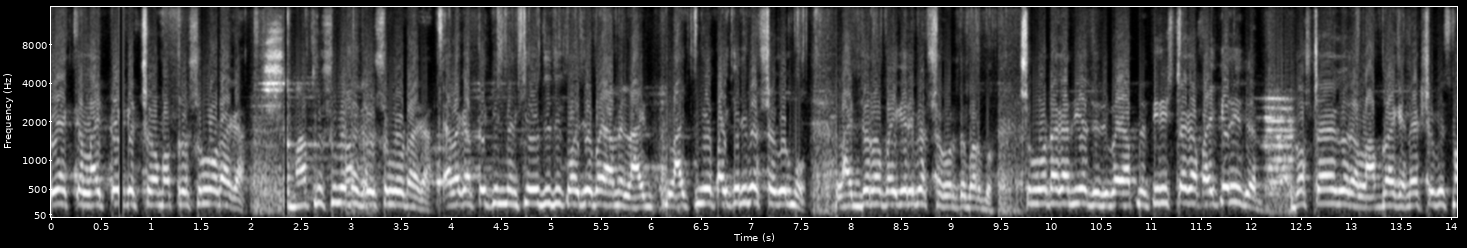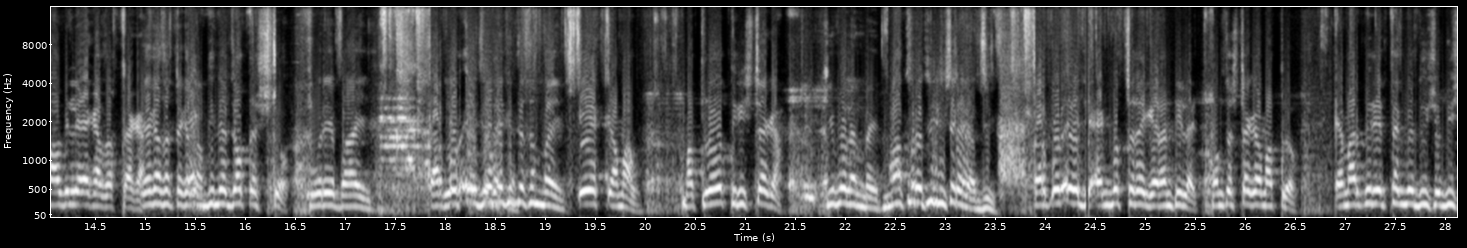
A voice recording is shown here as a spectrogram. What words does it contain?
এই একটা লাইট প্যাকেট সহ মাত্র ষোলো টাকা। মাত্র ষোলো টাকা? ষোলো টাকা। এলাকাতে কিনবেন কেউ যদি কয় যে ভাই আমি লাইট লাইট নিয়ে পাইকারি ব্যবসা করব লাইট ধরা পাইকারি ব্যবসা করতে পারব। ষোলো টাকা নিয়ে যদি ভাই আপনি তিরিশ টাকা পাইকারি দেন। দশ টাকা করে লাভ রাখেন। একশো পিস মাল দিলে এক হাজার টাকা। 1000 টাকা একদিনে যথেষ্ট। ওরে ভাই। তারপর এই যে দিতেছেন ভাই। এই একটা মাল মাত্র তিরিশ টাকা। কি বলেন ভাই? মাত্র তিরিশ টাকা জি। তারপর এই যে এক বছরের গ্যারান্টি লাইট পঞ্চাশ টাকা মাত্র। এমআরপি রেট থাকবে দুইশো বিশ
